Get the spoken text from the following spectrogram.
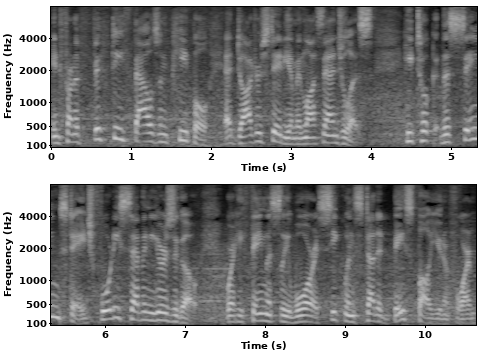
in front of 50,000 people at Dodger Stadium in Los Angeles. He took the same stage 47 years ago, where he famously wore a sequin studded baseball uniform,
